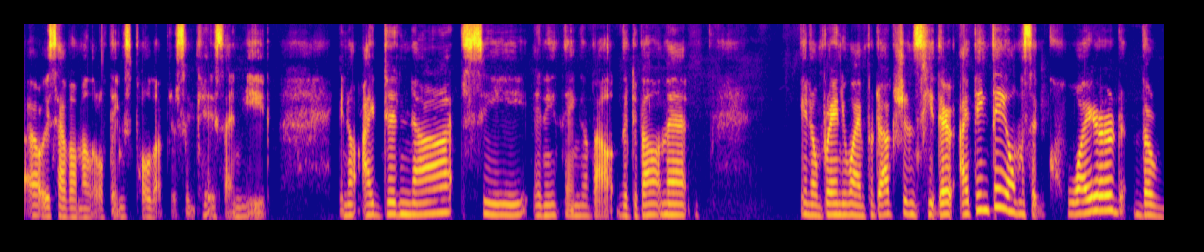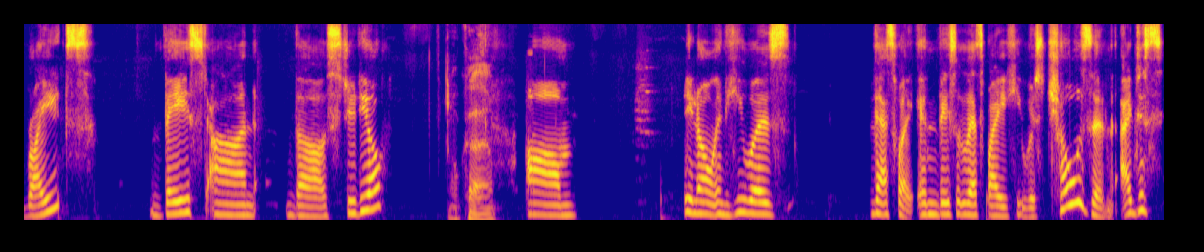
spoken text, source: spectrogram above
I always have all my little things pulled up just in case I need. You know, I did not see anything about the development. You know, Brandywine Productions. He, there, I think they almost acquired the rights based on the studio. okay? Um, you know, and he was. That's why, and basically that's why he was chosen. I just,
